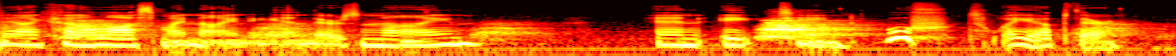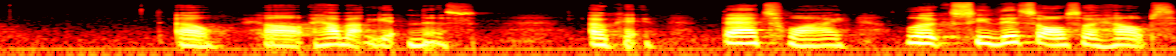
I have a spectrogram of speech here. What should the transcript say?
Now I kind of lost my nine again. There's nine and 18. Oof, it's way up there. Oh, how, how about getting this? Okay, that's why. Look, see, this also helps.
